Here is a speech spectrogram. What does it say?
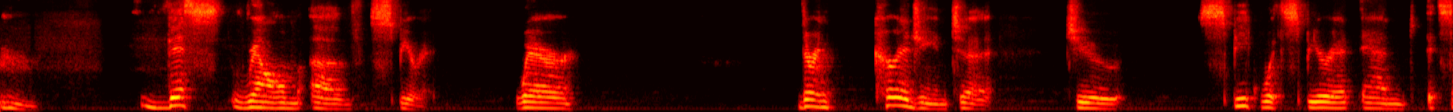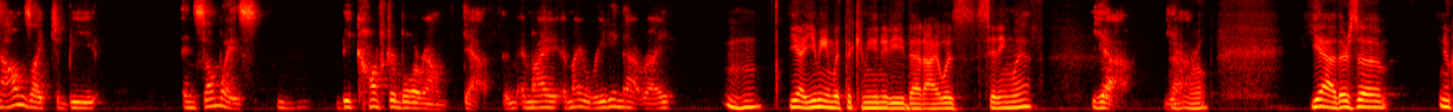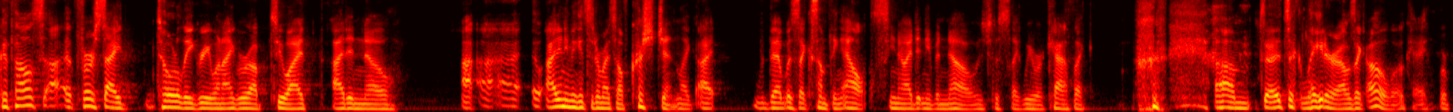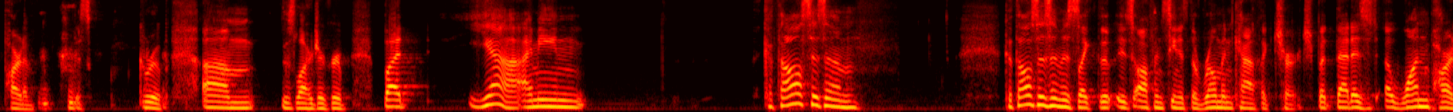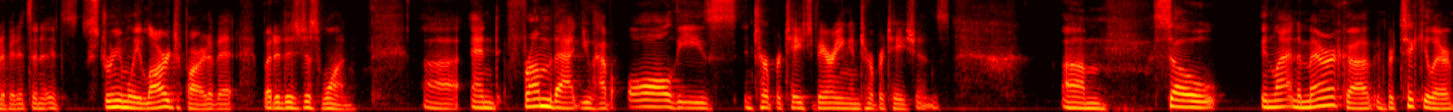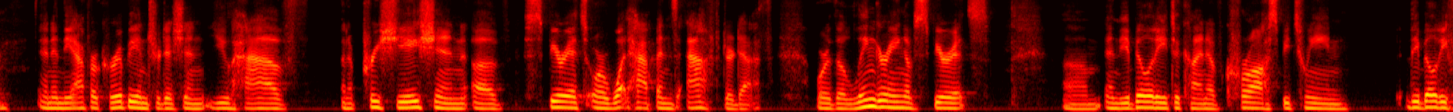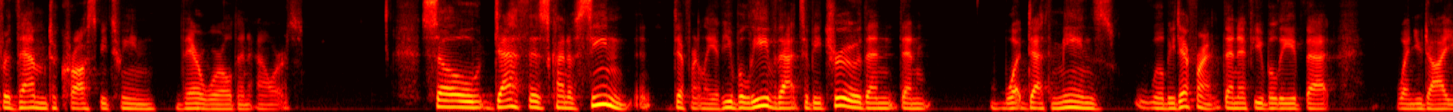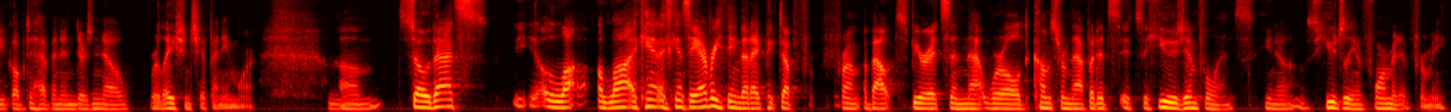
this realm of spirit where they're encouraging to to speak with spirit and it sounds like to be in some ways mm-hmm. be comfortable around death. Am, am i am i reading that right mm-hmm. yeah you mean with the community that i was sitting with? Yeah that world? Yeah there's a you know catholicism at first i totally agree. When i grew up too i i didn't know I, I i didn't even consider myself christian. Like i that was like something else you know i didn't even know. It was just like we were catholic. Um so it took later. I was like oh okay we're part of this group um this larger group. But yeah i mean catholicism Catholicism is like the is often seen as the Roman Catholic Church, but that is a one part of it. It's an it's extremely large part of it, but it is just one. Uh, and from that, you have all these interpretation, varying interpretations. Um, so in Latin America, in particular, and in the Afro Caribbean tradition, you have an appreciation of spirits or what happens after death, or the lingering of spirits um, and the ability to kind of cross between the ability for them to cross between their world and ours. So death is kind of seen differently. If you believe that to be true, then then what death means will be different than if you believe that when you die you go up to heaven and there's no relationship anymore. Mm. Um, so that's a lot a lot i can't i can't say everything that i picked up from about spirits and that world comes from that but it's it's a huge influence you know it was hugely informative for me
